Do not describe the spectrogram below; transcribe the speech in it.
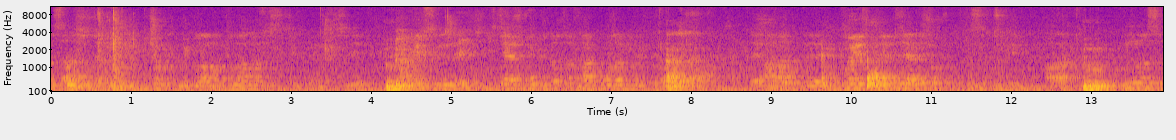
Nasıl aşacağız? Birçok uygulama kullanmak isteyecek mühendisliği. Ama hepsinin de ihtiyaç duyduğu data farklı olabilir. Evet. E, ama e, koyabileceğimiz yerde çok kısıtlı bir alan. Bunu nasıl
